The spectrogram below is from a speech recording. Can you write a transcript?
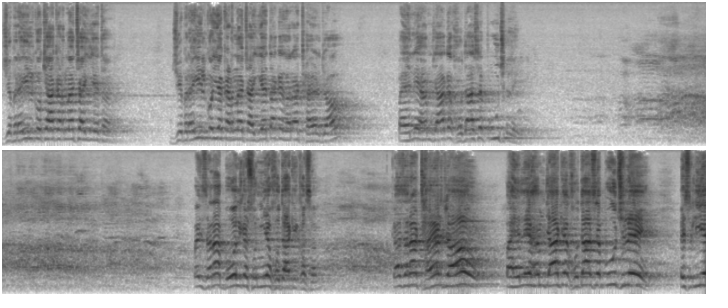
جبرائیل کو کیا کرنا چاہیے تھا؟ جبرائیل کو یہ کرنا چاہیے تھا کہ ذرا ٹھہر جاؤ، پہلے ہم جا کے خدا سے پوچھ لیں۔ بھائی ذرا بول کے سنیے خدا کی قسم۔ کہ ذرا ٹھہر جاؤ، پہلے ہم جا کے خدا سے پوچھ لیں۔ اس لیے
